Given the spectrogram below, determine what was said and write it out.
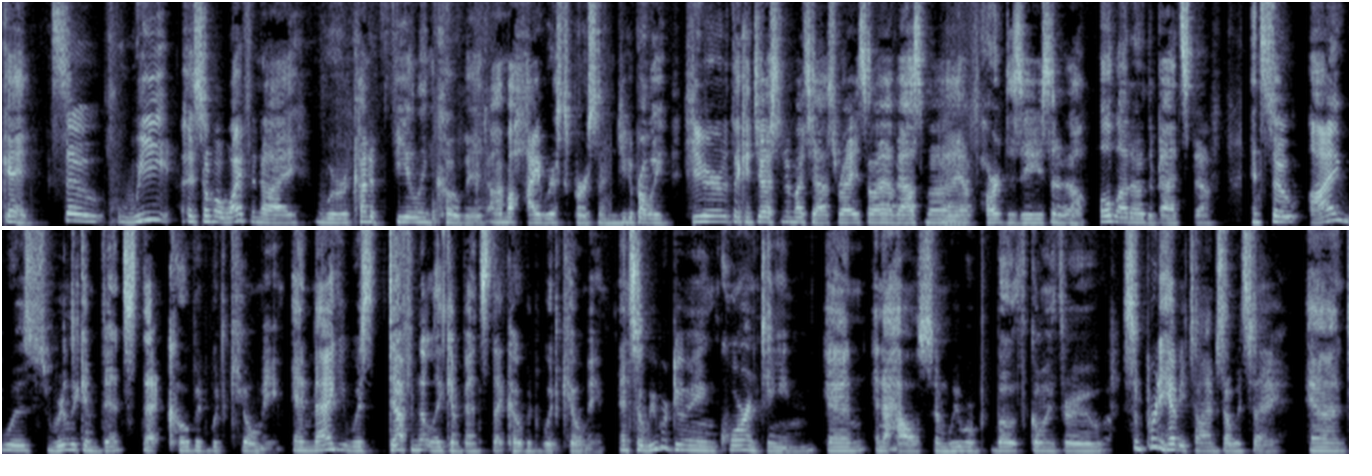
Okay. So we, so my wife and I were kind of feeling COVID. I'm a high risk person. You could probably hear the congestion in my chest, right? So I have asthma, mm. I have heart disease, and a whole lot of other bad stuff. And so I was really convinced that COVID would kill me. And Maggie was definitely convinced that COVID would kill me. And so we were doing quarantine in, in a house and we were both going through some pretty heavy times, I would say. And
